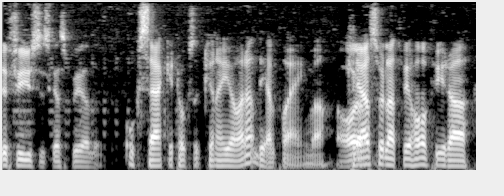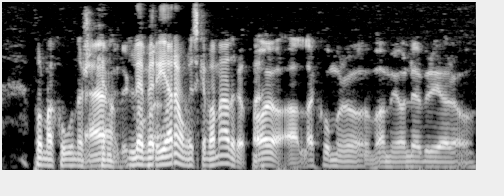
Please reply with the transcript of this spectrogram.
det fysiska spelet. Och säkert också kunna göra en del poäng va? Ja, Krävs väl att vi har fyra formationer som Nej, kan kommer- leverera om vi ska vara med där uppe. Ja, ja, alla kommer att vara med och leverera. Och...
